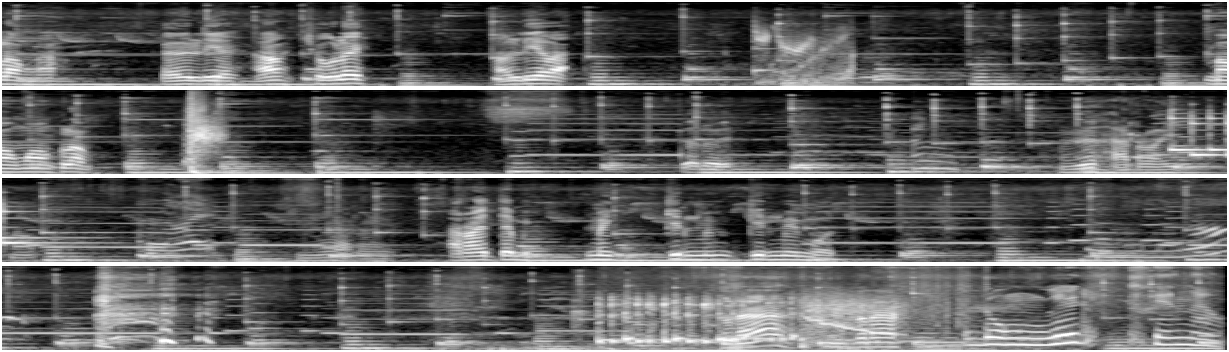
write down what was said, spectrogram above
กล้องเอาเออเลียเอาโชว์เลย เอาเลียอะมองมองกล้องก็เลยเอออร่อยเนาะร้อยเอออร่อยอร่อยแต่ไม่กินไม่กินไม่หมดเนาะ ตัวนะนี่ตัวนะดงเล็กเส้นหนัง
